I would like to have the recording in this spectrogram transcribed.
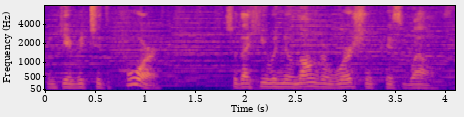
and give it to the poor so that he would no longer worship his wealth.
